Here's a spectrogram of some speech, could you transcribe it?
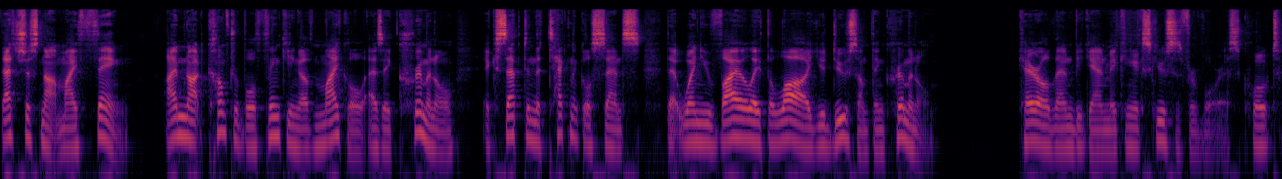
That's just not my thing. I'm not comfortable thinking of Michael as a criminal, except in the technical sense that when you violate the law, you do something criminal. Carroll then began making excuses for Voris. Quote,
